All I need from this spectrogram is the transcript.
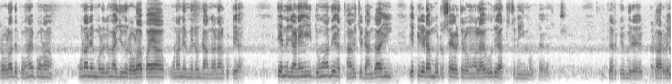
ਰੌਲਾ ਤੇ ਪਾਉਣਾ ਹੀ ਪਾਉਣਾ। ਉਹਨਾਂ ਨੇ ਮੁੜ ਕੇ ਮੈਂ ਜਦੋਂ ਰੌਲਾ ਪਾਇਆ ਉਹਨਾਂ ਨੇ ਮੈਨੂੰ ਡਾਂਗਾ ਨਾਲ ਕੁੱਟਿਆ। ਤਿੰਨ ਜਣੇ ਸੀ ਦੋਵਾਂ ਦੇ ਹੱਥਾਂ ਵਿੱਚ ਡਾਂਗਾ ਸੀ। ਇੱਕ ਜਿਹੜਾ ਮੋਟਰਸਾਈਕਲ ਚਲਾਉਣ ਵਾਲਾ ਉਹਦੇ ਹੱਥ 'ਚ ਨਹੀਂ ਮੋਟਰ ਹੈਗਾ। ਇਸ ਕਰਕੇ ਮੇਰੇ ਕਾਰਵਾਈ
